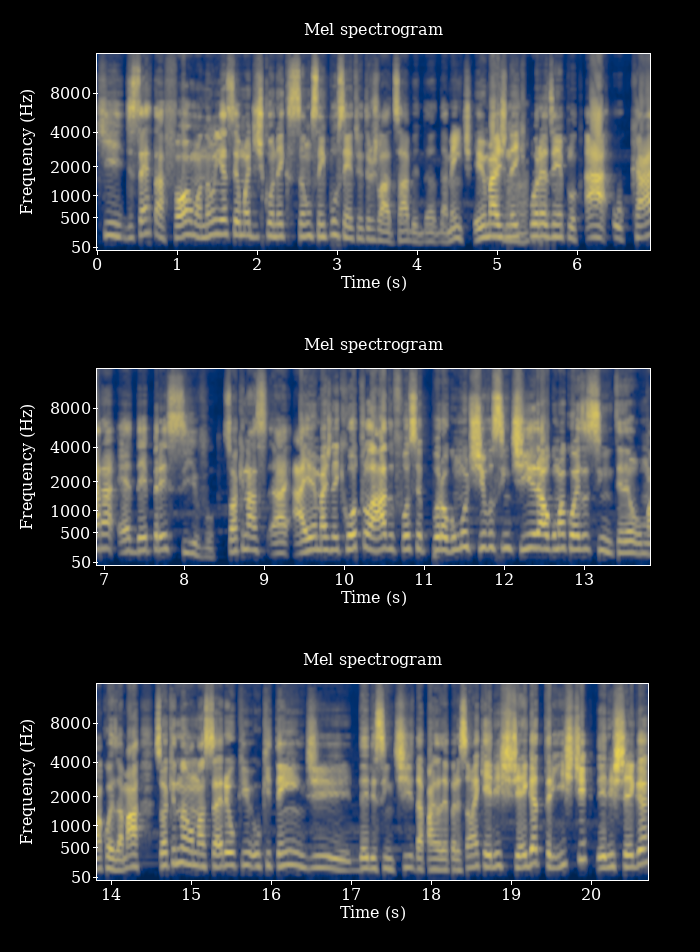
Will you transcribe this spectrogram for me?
que, de certa forma, não ia ser uma desconexão 100% entre os lados, sabe, da, da mente. Eu imaginei Aham. que, por exemplo, ah, o cara é depressivo, só que nas, aí eu imaginei que o outro lado fosse, por algum motivo, sentir alguma coisa assim, entendeu? Uma coisa má, só que não, na série o que, o que tem de dele sentir da parte da depressão é que ele chega triste, ele chega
